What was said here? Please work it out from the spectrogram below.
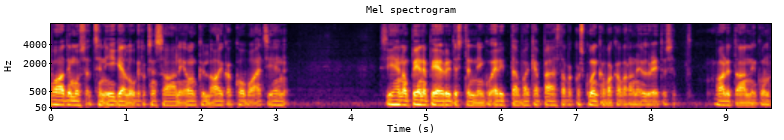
vaatimus, että sen IG-luokituksen saa, niin on kyllä aika kova, että siihen, siihen on pienempien yritysten niin kuin erittäin vaikea päästä, vaikka olisi kuinka vakavarainen yritys, että vaaditaan niin kuin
